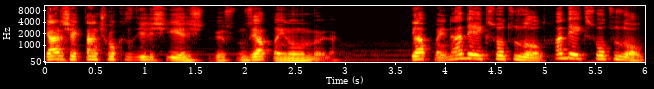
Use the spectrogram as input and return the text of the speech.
Gerçekten çok hızlı ilişki geliştiriyorsunuz. Yapmayın oğlum böyle. Yapmayın. Hadi eksi 30 ol. Hadi eksi 30 ol.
